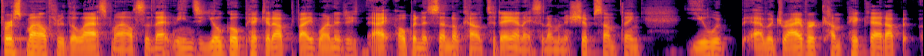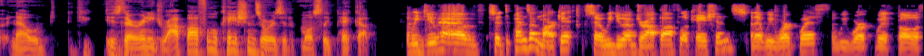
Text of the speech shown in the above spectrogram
first mile through the last mile. So that means you'll go pick it up. If I wanted to, I opened a Sendle account today and I said, I'm going to ship something. You would have a driver come pick that up. Now, is there any drop off locations or is it mostly pickup? We do have, so it depends on market. So we do have drop off locations that we work with. We work with both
